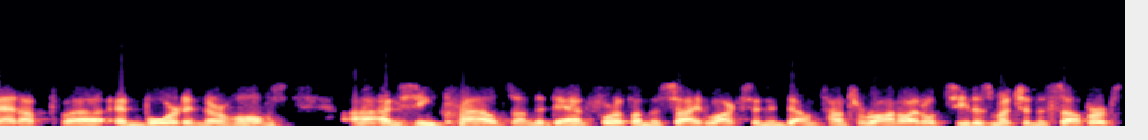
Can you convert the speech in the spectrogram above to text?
fed up uh, and bored in their homes. I'm seeing crowds on the Danforth on the sidewalks and in downtown Toronto. I don't see it as much in the suburbs.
